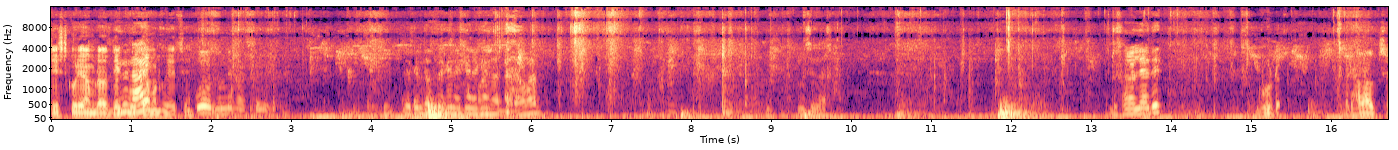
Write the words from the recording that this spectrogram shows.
টেস্ট করে আমরা দেখব? কেমন হয়েছে। ঢালা হচ্ছে।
